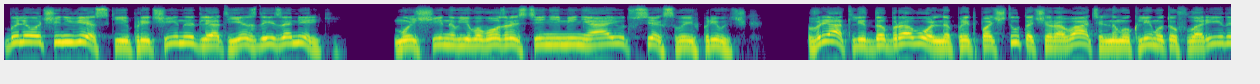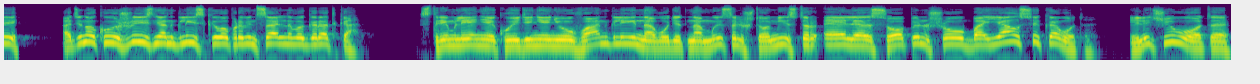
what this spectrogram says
были очень веские причины для отъезда из Америки. Мужчины в его возрасте не меняют всех своих привычек. Вряд ли добровольно предпочтут очаровательному климату Флориды одинокую жизнь английского провинциального городка. Стремление к уединению в Англии наводит на мысль, что мистер Элиас Опеншоу боялся кого-то или чего-то.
